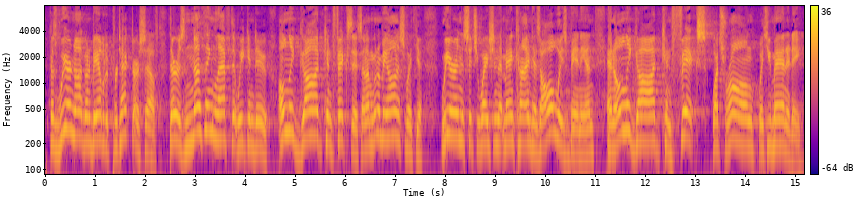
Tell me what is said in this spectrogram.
because we're not going to be able to protect ourselves. There is nothing left that we can do. Only God can fix this. And I'm going to be honest with you. We are in the situation that mankind has always been in, and only God can fix what's wrong with humanity.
